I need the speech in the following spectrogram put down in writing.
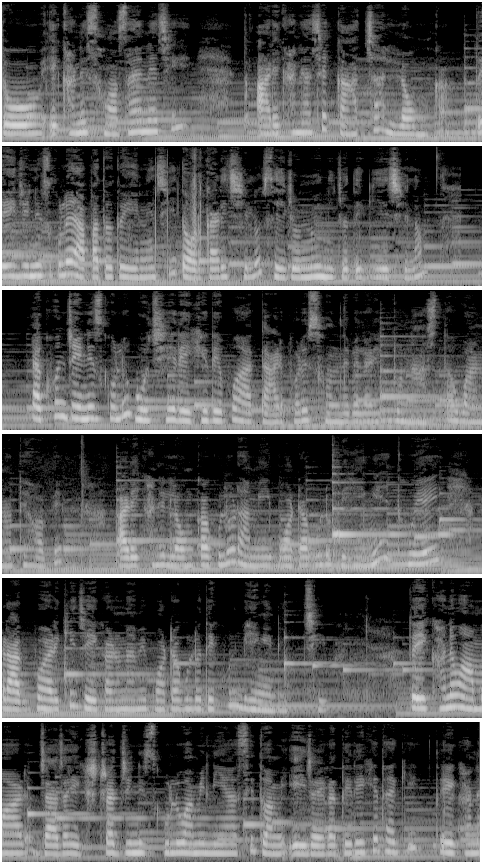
তো এখানে শশা এনেছি, আর এখানে আছে কাঁচা লঙ্কা। তো এই জিনিসগুলো আপাতত এনেছি দরকারি ছিল, সেই জন্যই নিচতে গিয়েছিলাম। এখন জিনিসগুলো গুছিয়ে রেখে দেবো, আর তারপরে সন্ধেবেলার একটু নাস্তাও বানাতে হবে। আর এখানে লঙ্কাগুলোর আমি বটাগুলো ভেঙে ধুয়েই রাখব আর কি যেই কারণে আমি বটাগুলো দেখুন ভেঙে দিচ্ছি। তো এখানেও আমার যা যা এক্সট্রা জিনিসগুলো আমি নিয়ে আসি, তো আমি এই জায়গাতে রেখে থাকি। তো এখানে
